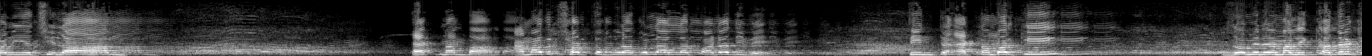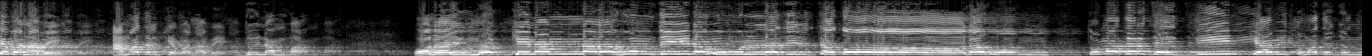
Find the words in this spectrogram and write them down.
বানিয়েছিলাম এক নাম্বার আমাদের শর্ত পুরা করলে আল্লাহ কয়টা দিবে তিনটা, এক নম্বর কি? জমিনের মালিক কাদেরকে বানাবে? আমাদেরকে বানাবে। দুই নম্বর তোমাদের যে দিনকে আমি তোমাদের জন্য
